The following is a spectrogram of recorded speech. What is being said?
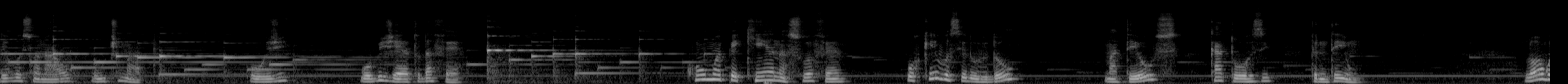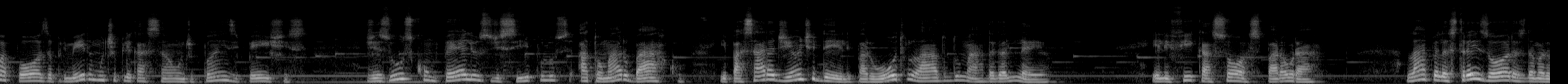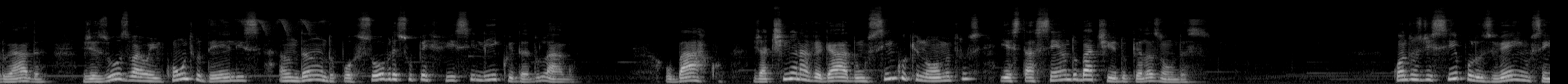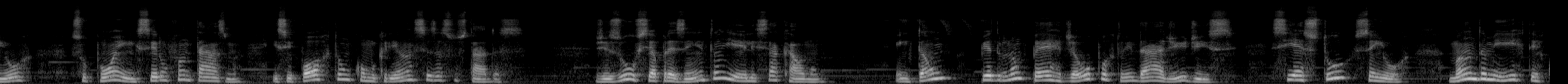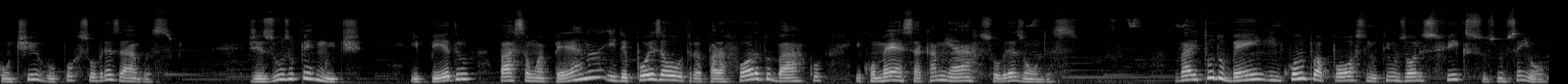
Devocional Ultimato. Hoje, o objeto da fé. Como é pequena a sua fé. Por que você duvidou? Mateus 14, 31. Logo após a primeira multiplicação de pães e peixes, Jesus compele os discípulos a tomar o barco e passar adiante dele para o outro lado do mar da Galileia. Ele fica a sós para orar. Lá pelas três horas da madrugada, Jesus vai ao encontro deles andando por sobre a superfície líquida do lago. O barco já tinha navegado uns cinco quilômetros e está sendo batido pelas ondas. Quando os discípulos veem o Senhor, supõem ser um fantasma e se portam como crianças assustadas. Jesus se apresenta e eles se acalmam. Então, Pedro não perde a oportunidade e diz: se és tu, Senhor, manda-me ir ter contigo por sobre as águas. Jesus o permite, e Pedro passa uma perna e depois a outra para fora do barco e começa a caminhar sobre as ondas. Vai tudo bem enquanto o apóstolo tem os olhos fixos no Senhor.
